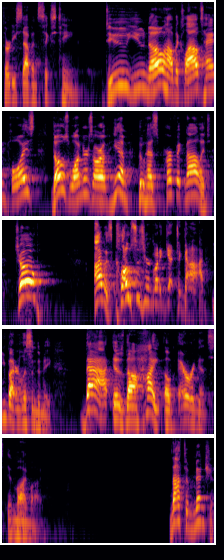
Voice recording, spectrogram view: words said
37 16. Do you know how the clouds hang poised? Those wonders are of him who has perfect knowledge. Job, I'm as close as you're going to get to God. You better listen to me. That is the height of arrogance in my mind. Not to mention,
